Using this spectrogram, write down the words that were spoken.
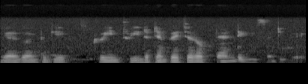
we are going to give stream 3 the temperature of 10 degrees centigrade.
